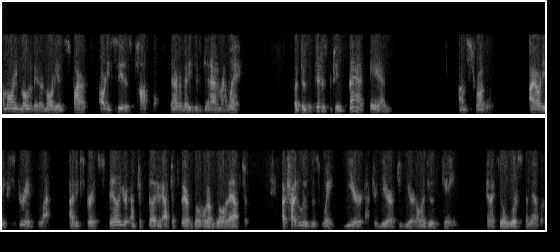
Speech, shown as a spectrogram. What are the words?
I'm already motivated. I'm already inspired. I already see it as possible. Now everybody just get out of my way. But there's a difference between that and I'm struggling. I already experienced lack. I've experienced failure after failure after failure of doing what I'm going after. I've tried to lose this weight year after year after year, and all I do is gain, and I feel worse than ever.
